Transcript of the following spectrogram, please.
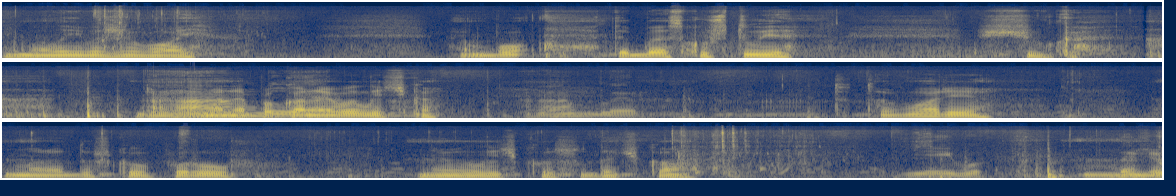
Малий виживай. Або тебе скуштує щука. Друзі, в мене поки невеличка тут аварія. Марадушка впоров невеличкого судачка. Я його даже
